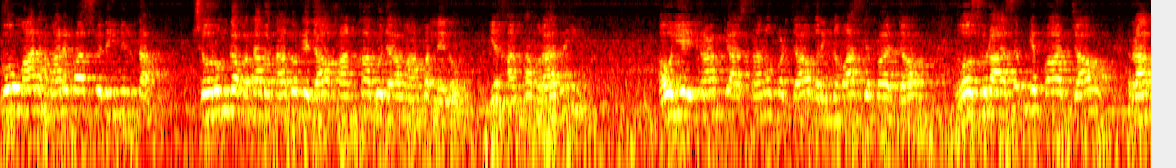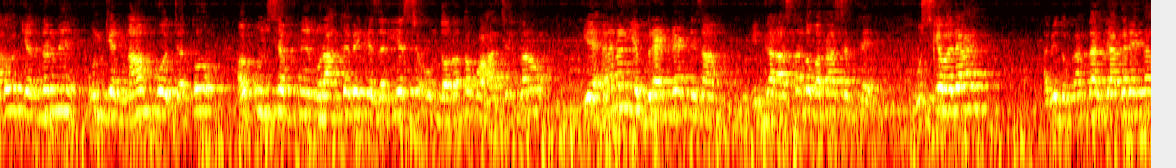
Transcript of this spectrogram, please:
वो माल हमारे पास में नहीं मिलता। शोरूम का पता बता दो कि जाओ खानका को, जाओ वहाँ पर ले लो, ये खानका मुराद नहीं और ये इकराम के आस्थानों पर जाओ, गरीब नवाज़ के पास जाओ, गौसुल आज़म के पास जाओ, रातों के अंदर में उनके नाम को जतो और उनसे अपने मुराकबे के ज़रिए से उन दौलतों को हासिल करो। ये है ना ये ब्रांडेड निज़ाम, इनका रास्ता तो बता सकते हैं। उसके बजाय, अभी दुकानदार क्या करेगा?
